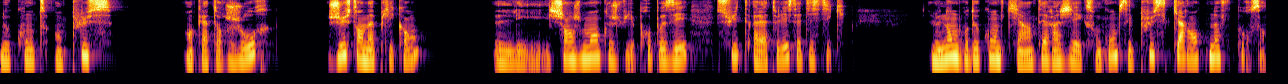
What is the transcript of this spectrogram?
de comptes en plus en 14 jours, juste en appliquant les changements que je lui ai proposés suite à l'atelier statistique. Le nombre de comptes qui a interagi avec son compte, c'est plus 49%.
